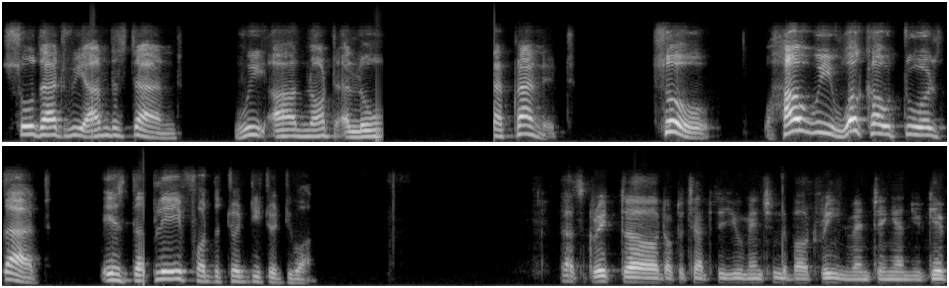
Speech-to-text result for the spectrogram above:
so that we understand we are not alone on the planet. So, how we work out towards that is the play for the 2021. That's great, uh, Dr. Chatterjee. You mentioned about reinventing and you gave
